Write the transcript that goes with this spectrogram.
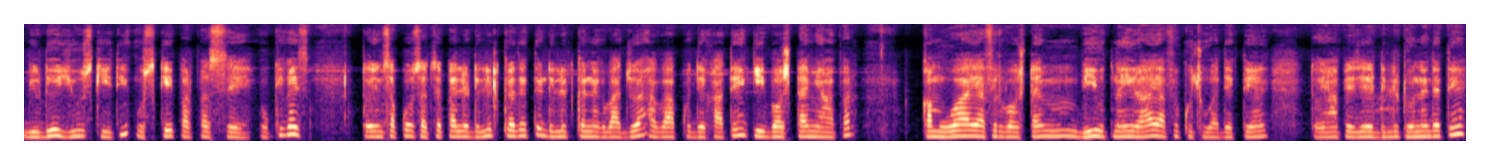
वीडियो यूज़ की थी उसके पर्पज़ से। ओके गाइस तो इन सबको सबसे पहले डिलीट कर देते हैं। डिलीट करने के बाद जो है, अब आपको दिखाते हैं कि वॉच टाइम यहाँ पर कम हुआ है या फिर वॉच टाइम भी उतना ही रहा या फिर कुछ हुआ देखते हैं। तो यहाँ पे ये डिलीट होने देते हैं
